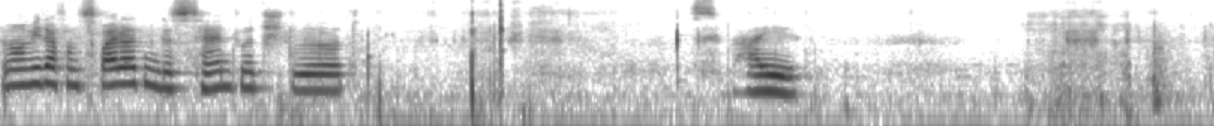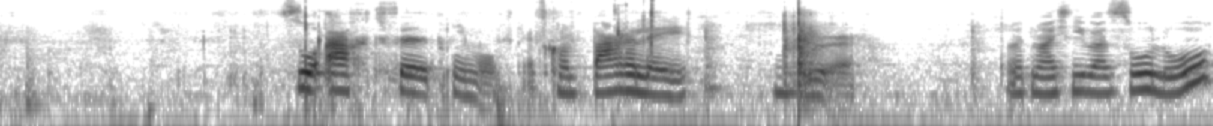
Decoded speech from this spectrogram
Wenn man wieder von zwei Leuten gesandwiched wird. Zwei. So, acht für Primo. Jetzt kommt Barley. Brr. Damit mache ich lieber Solo.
